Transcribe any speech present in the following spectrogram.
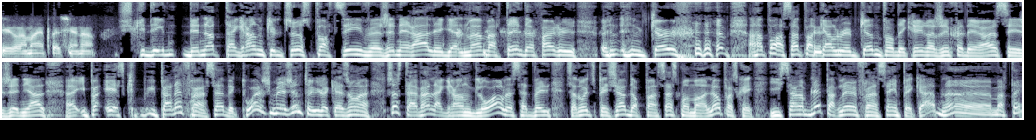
c'est- vraiment impressionnant. Ce qui dé- dénote ta grande culture sportive générale également, Martin, de faire une, une, une queue en passant par Carl Ripken pour décrire Roger Federer, c'est génial. Euh, il, est-ce qu'il parlait français avec toi? J'imagine tu as eu l'occasion. à- Ça, c'était avant la grande gloire. Là. Ça, devait, ça doit être spécial de repenser à ce moment-là parce qu'il semblait parler un français impeccable, hein, euh, Martin?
